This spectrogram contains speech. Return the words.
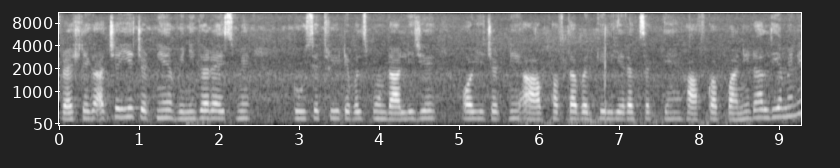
फ्रेश रहेगा। अच्छा ये चटनी है, विनीगर है, इसमें टू से थ्री टेबल स्पून डाल लीजिए और ये चटनी आप हफ़्ता भर के लिए रख सकते हैं। हाफ़ कप पानी डाल दिया मैंने।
